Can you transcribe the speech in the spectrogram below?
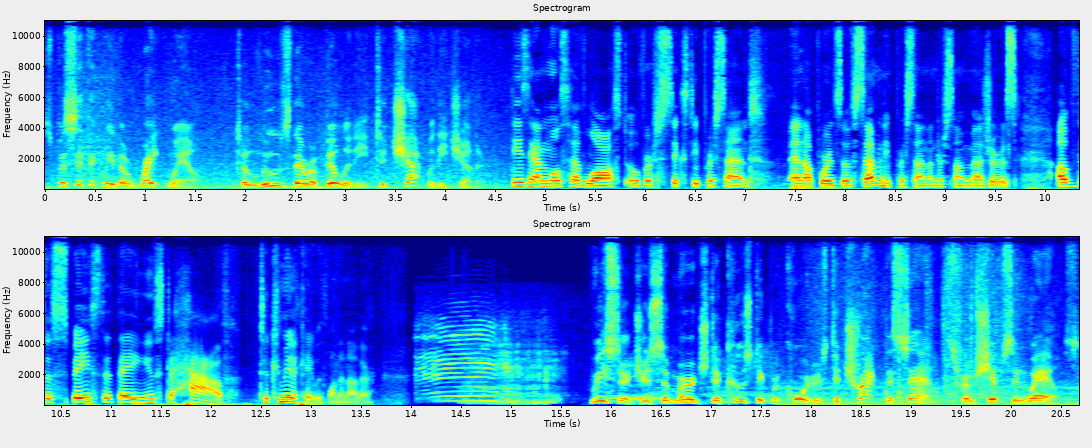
specifically the right whale, to lose their ability to chat with each other. These animals have lost over 60 percent and upwards of 70% under some measures of the space that they used to have to communicate with one another. Researchers submerged acoustic recorders to track the sounds from ships and whales.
